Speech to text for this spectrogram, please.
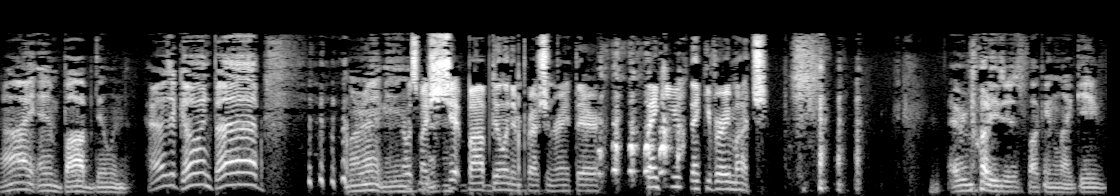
I am Bob Dylan. How's it going, Bob? I'm alright, man. That was my shit Bob Dylan impression right there. Thank you. Thank you very much. Everybody just fucking like gave,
